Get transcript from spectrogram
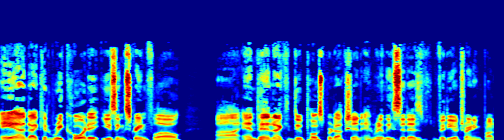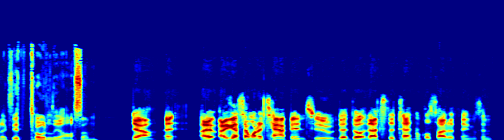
and I could record it using ScreenFlow uh, and then I could do post production and release it as video training products. It's totally awesome. yeah. I, I guess I want to tap into that. That's the technical side of things, and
